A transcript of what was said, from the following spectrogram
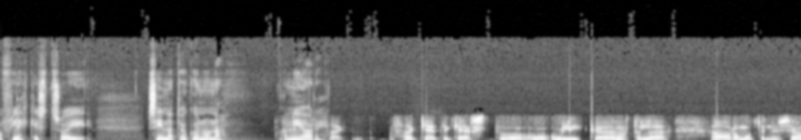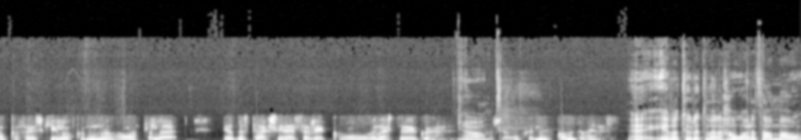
og, flikkist svo í sínatöku núna á nýjári. Það, það geti gerst og, og, og líka náttúrulega áramótinu sjáum hvað þau skilja okkur núna og náttúrulega játna strax í þessar viku og næstu viku Já. og sjáum hvernig komið það þeim. Eh, Ef að tölöldum var að háara þá má uh,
